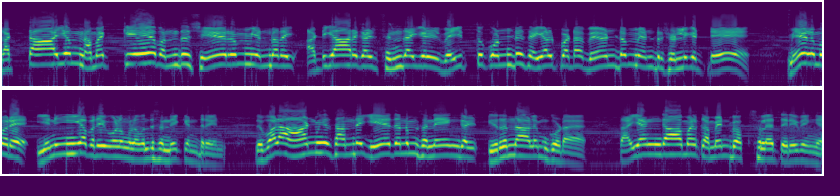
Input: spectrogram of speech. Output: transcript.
கட்டாயம் நமக்கே வந்து சேரும் என்பதை அடியார்கள் சிந்தையில் வைத்து கொண்டு செயல்பட வேண்டும் என்று சொல்லிக்கிட்டு மேலும் ஒரு இனிய பதிவுகள் உங்களை வந்து சந்திக்கின்றேன். இதுபோல் ஆன்மீக சார்ந்த ஏதேனும் சந்தேகங்கள் இருந்தாலும் கூட தயங்காமல் கமெண்ட் பாக்ஸில் தெரிவிங்க.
